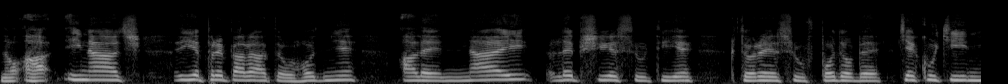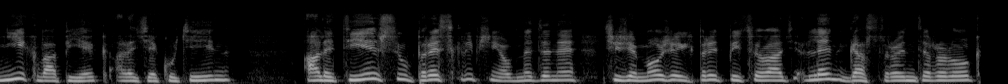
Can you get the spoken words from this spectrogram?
No a ináč je preparátov hodne, ale najlepšie sú tie, ktoré sú v podobe tekutín, nie kvapiek, ale tekutín, ale tie sú preskripčne obmedzené, čiže môže ich predpisovať len gastroenterológ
